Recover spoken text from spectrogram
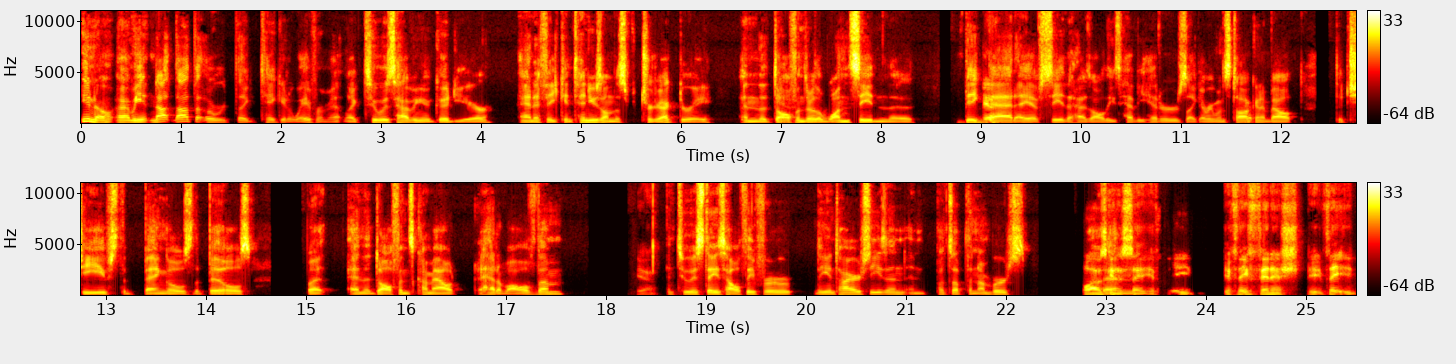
you know, I mean, not not that or like take it away from it. Like Tua is having a good year, and if he continues on this trajectory, and the Dolphins are the one seed in the big Yeah. bad AFC that has all these heavy hitters, like everyone's talking about the Chiefs, the Bengals, the Bills, but and the Dolphins come out ahead of all of them. Yeah. and Tua stays healthy for the entire season and puts up the numbers. Well, I was going to say if they if they finish if they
